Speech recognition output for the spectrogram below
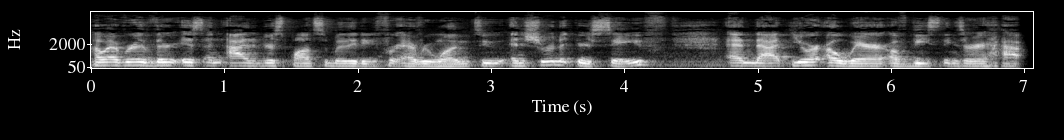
However, there is an added responsibility for everyone to ensure that you're safe and that you're aware of these things that are happening.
